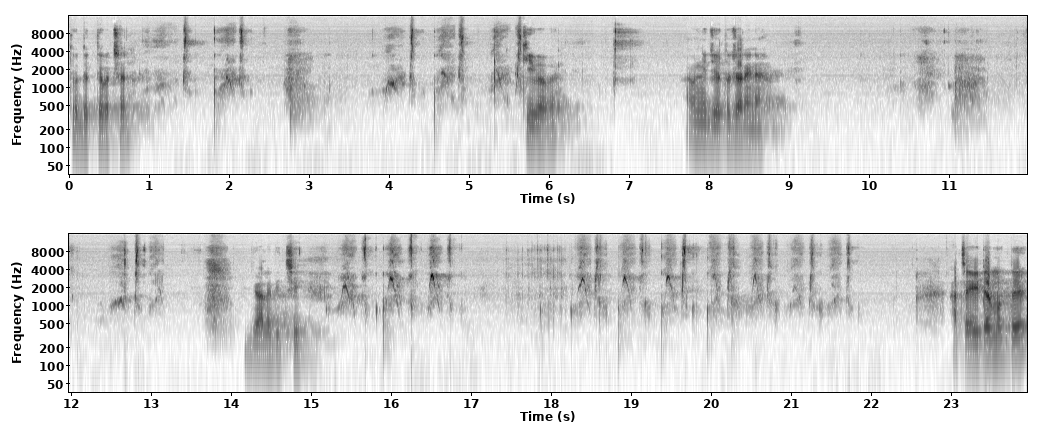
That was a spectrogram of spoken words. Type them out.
তো দেখতে পাচ্ছেন কীভাবে? আমি নিজেও তো জানি না। গালে দিচ্ছি। আচ্ছা এটার মধ্যে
